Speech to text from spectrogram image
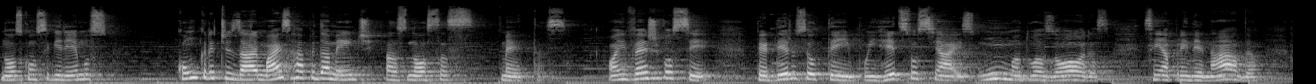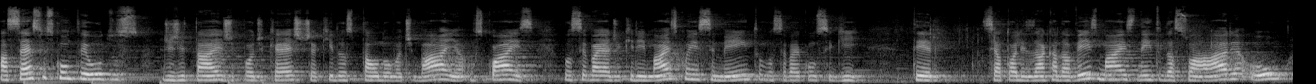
nós conseguiremos concretizar mais rapidamente as nossas metas. Ao invés de você perder o seu tempo em redes sociais uma, duas horas sem aprender nada, acesse os conteúdos digitais de podcast aqui do Hospital Novo Atibaia, os quais você vai adquirir mais conhecimento, você vai conseguir ter se atualizar cada vez mais dentro da sua área ou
